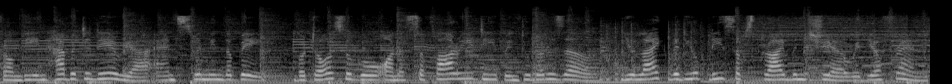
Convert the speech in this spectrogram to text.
from the inhabited area and swim in the bay, but also go on a safari deep into the reserve. You like video please subscribe and share with your friend.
